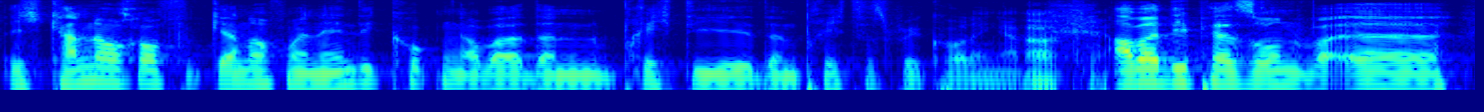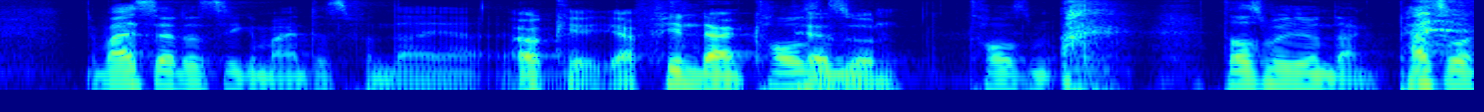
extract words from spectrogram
Ich kann auch auf, gerne auf mein Handy gucken, aber dann bricht die, dann bricht das Recording ab. okay. Aber die Person äh, weiß ja, dass sie gemeint ist, von daher. Äh, Okay, ja, vielen Dank, Tausend- Person. Tausend, tausend Millionen Dank. Person,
